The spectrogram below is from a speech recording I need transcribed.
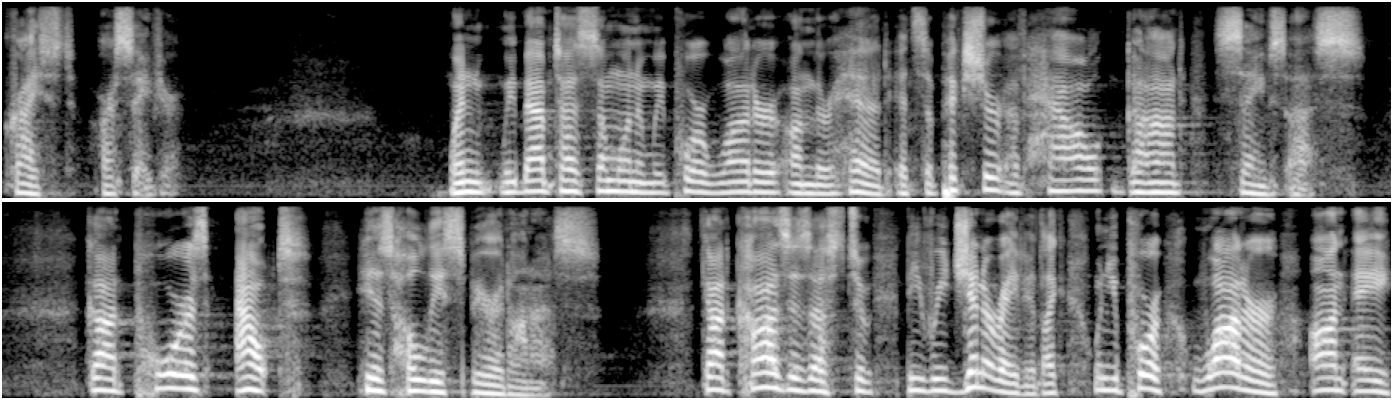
Christ our Savior. When we baptize someone and we pour water on their head, it's a picture of how God saves us. God pours out his Holy Spirit on us. God causes us to be regenerated. Like when you pour water on a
